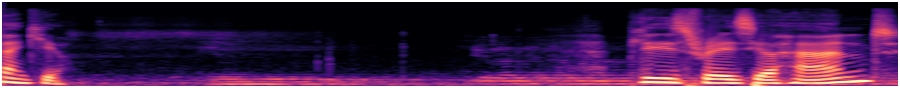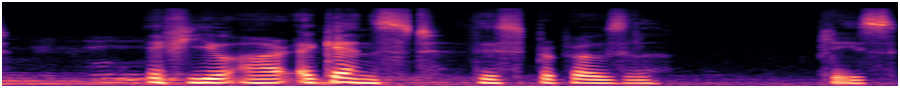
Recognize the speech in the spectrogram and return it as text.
Thank you. Please raise your hand if you are against this proposal, please.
